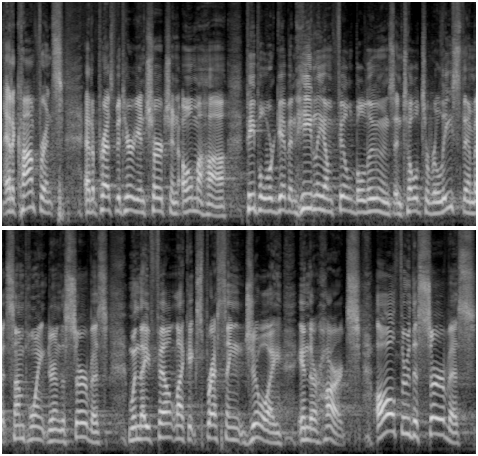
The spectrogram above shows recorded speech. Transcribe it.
At a conference at a Presbyterian church in Omaha, people were given helium filled balloons and told to release them at some point during the service when they felt like expressing joy in their hearts. All through the service,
